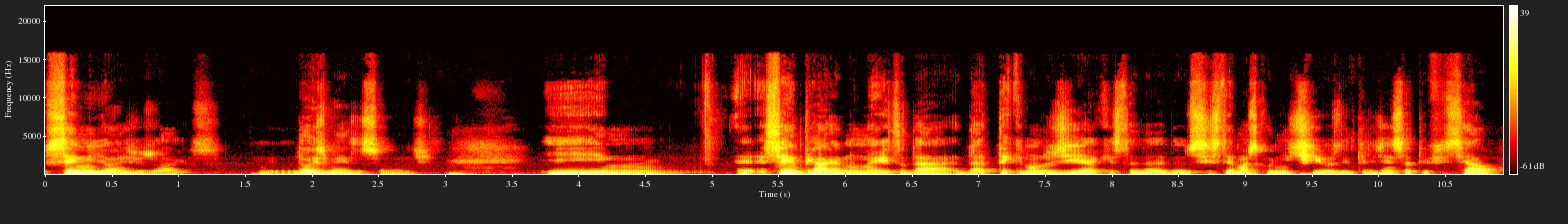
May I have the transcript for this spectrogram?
100 milhões de usuários. Dois meses somente. E é, sem entrar no mérito da, da tecnologia, da, dos sistemas cognitivos de inteligência artificial,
